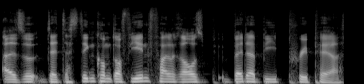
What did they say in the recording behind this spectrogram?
Also das Ding kommt auf jeden Fall raus. Better be prepared.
